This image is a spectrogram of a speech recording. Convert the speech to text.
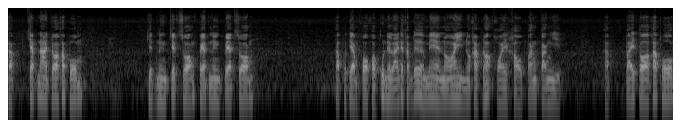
ครับ แคปหน้าจอครับผมเจ็ดหนึ่งเจ็ดสองแปดหนึ่งแปดสองครับพ่อเตรียมขอขอบคุณในไลน์นะครับ เด้อแม่น้อยเนาะครับเนาะคอยเข่าปังปังอีกครับ ไปต่อครับผม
